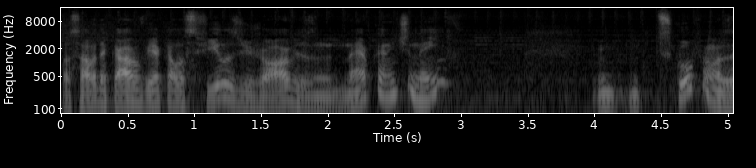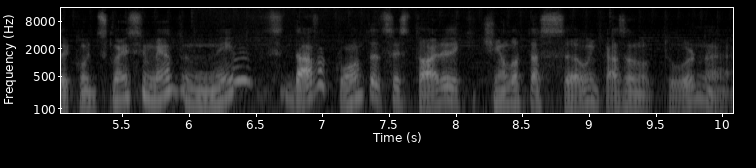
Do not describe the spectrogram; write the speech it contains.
passava de carro, via aquelas filas de jovens, na época a gente nem desculpa, mas é com desconhecimento, nem se dava conta dessa história de que tinha lotação em casa noturna,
